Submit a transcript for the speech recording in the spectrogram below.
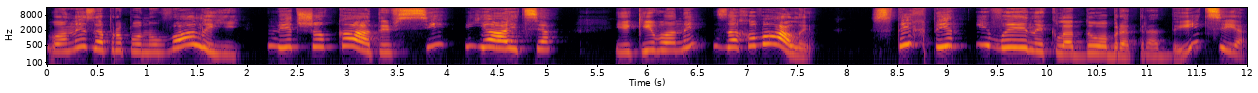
вони запропонували їй відшукати всі яйця, які вони заховали. З тих пір і виникла добра традиція,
